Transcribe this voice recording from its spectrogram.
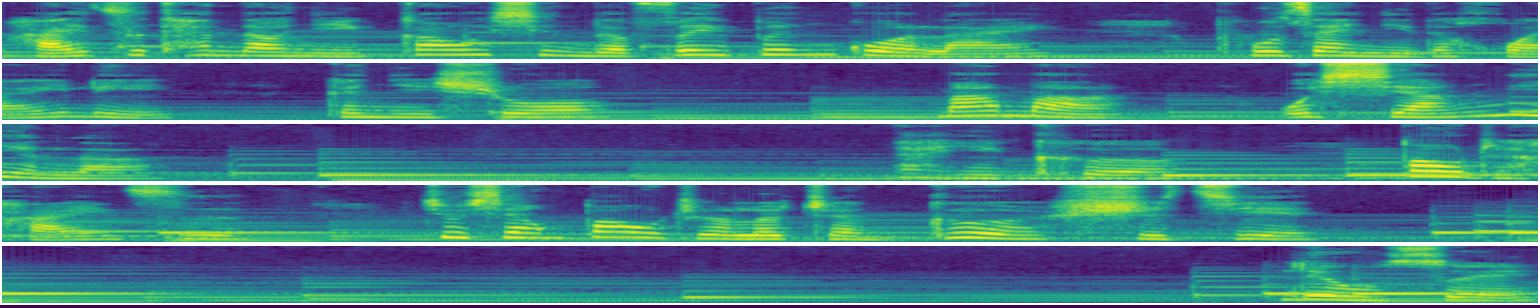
孩子看到你高兴地飞奔过来，扑在你的怀里，跟你说：“妈妈，我想你了。”那一刻，抱着孩子，就像抱着了整个世界。六岁，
